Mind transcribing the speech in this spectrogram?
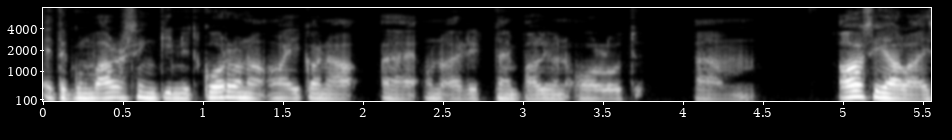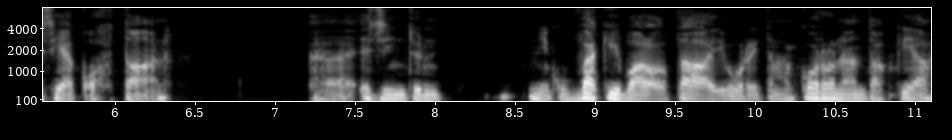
että kun varsinkin nyt korona-aikana ää, on erittäin paljon ollut äm, asialaisia kohtaan ää, esiintynyt niin kuin väkivaltaa juuri tämän koronan takia,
